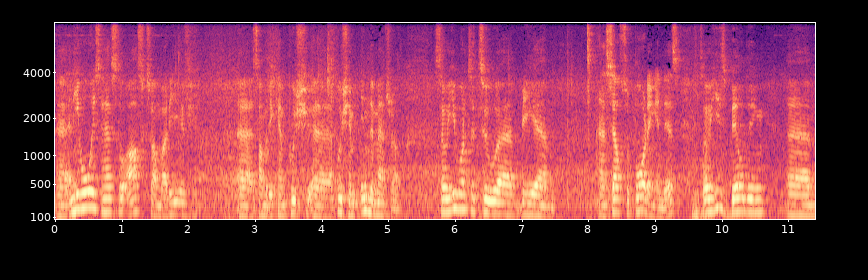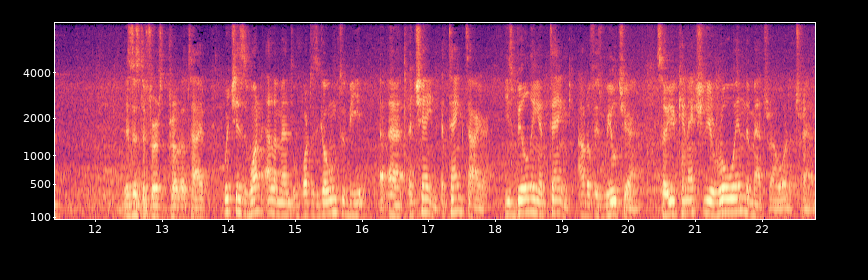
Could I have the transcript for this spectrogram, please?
Uh, and he always has to ask somebody if uh, somebody can push, uh, push him in the metro. So he wanted to uh, be um, uh, self-supporting in this. So he's building um, this is the first prototype, which is one element of what is going to be a, a, chain, a tank tire. He's building a tank out of his wheelchair, so you can actually roll in the metro or the tram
